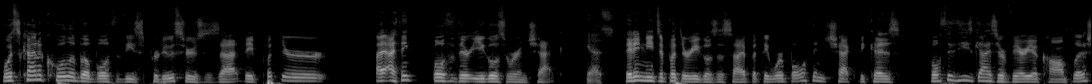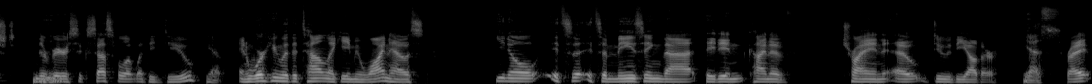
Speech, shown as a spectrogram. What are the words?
What's kind of cool about both of these producers is that they put their, I, I think both of their egos were in check. Yes, They didn't need to put their egos aside, but they were both in check because both of these guys are very accomplished. And they're Mhm. very successful at what they do. Yep. And working with a talent like Amy Winehouse, you know, it's a, it's amazing that they didn't kind of try and outdo the other, yes, right?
